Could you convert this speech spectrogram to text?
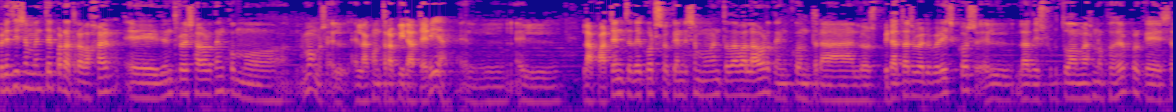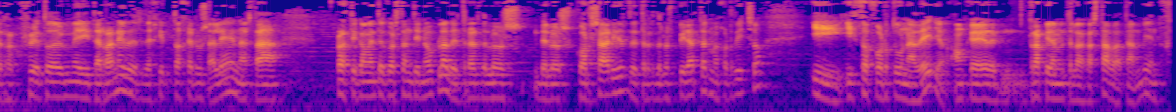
precisamente para trabajar eh, dentro de esa orden como, vamos, en la contrapiratería. la patente de corso que en ese momento daba la Orden contra los piratas berberiscos, él la disfrutó a más no poder porque se recorrió todo el Mediterráneo, desde Egipto a Jerusalén hasta prácticamente Constantinopla detrás de los, de los corsarios, detrás de los piratas, mejor dicho, y hizo fortuna de ello, aunque rápidamente la gastaba también.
